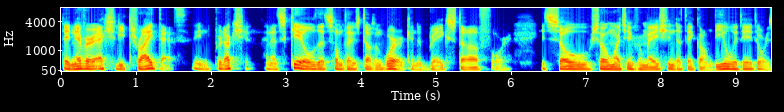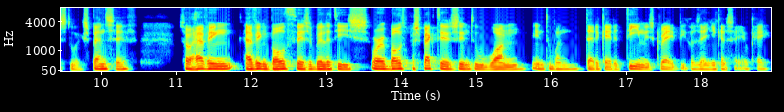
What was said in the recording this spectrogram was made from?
they never actually tried that in production, and at scale, that sometimes doesn't work, and it breaks stuff, or it's so so much information that they can't deal with it or it's too expensive. So having having both visibilities or both perspectives into one into one dedicated team is great because then you can say okay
